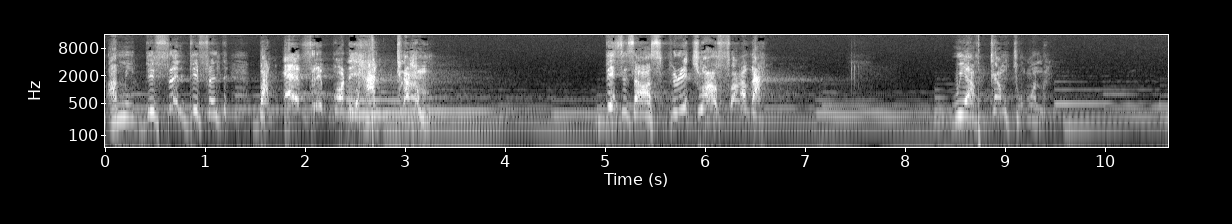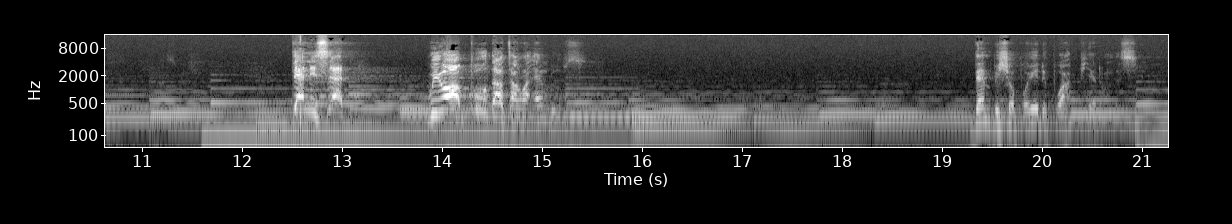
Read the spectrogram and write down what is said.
I mean, different, different. But everybody had come. This is our spiritual father. We have come to honor. Then he said, We all pulled out our envelopes. Then Bishop Oyedepo appeared on the scene.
